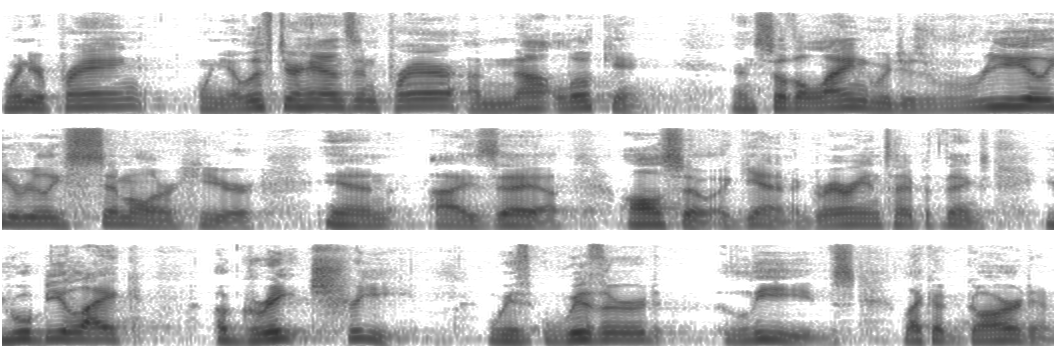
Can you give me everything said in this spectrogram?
when you're praying. When you lift your hands in prayer, I'm not looking. And so the language is really, really similar here in Isaiah. Also, again, agrarian type of things. You will be like a great tree with withered leaves, like a garden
